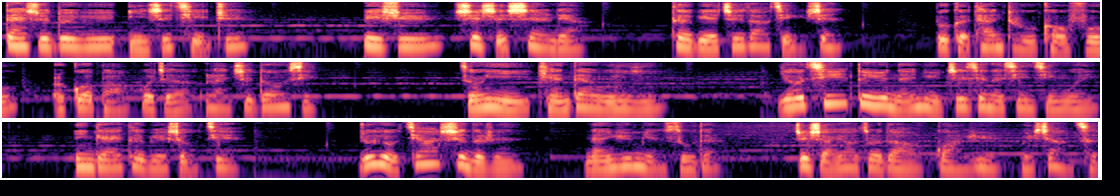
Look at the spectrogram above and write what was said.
但是对于饮食起居，必须适时适量，特别知道谨慎，不可贪图口福而过饱或者乱吃东西，总以恬淡为宜。尤其对于男女之间的性行为，应该特别守戒。如有家室的人，难于免俗的，至少要做到寡欲为上策。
